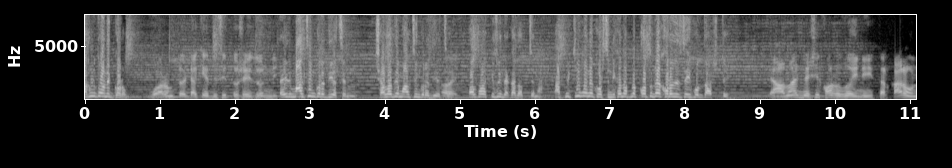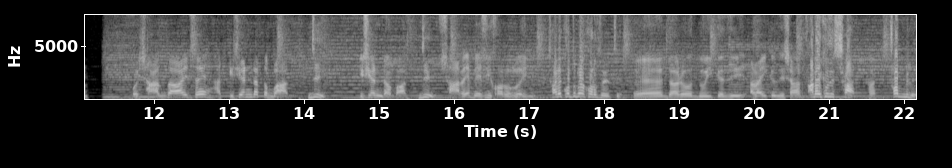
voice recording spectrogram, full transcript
এখন তো অনেক গরম। গরম তো এটাকে দিছি তো সেই জন্যই। এই মালচিং করে দিয়েছেন শালা দিয়ে মালচিং করে দিয়েছেন। হয়। ফল ছাড়া কিছুই দেখা যাচ্ছে না। আপনি কি মনে করছেন? এখানে আপনার কত টাকা খরচ হয়েছে এই পর্যন্ত আসতে? আমার বেশি খরচ হয়নি তার কারণ ওই সার দেওয়া হয়েছে আর কিচেনটা তো বাদ। জি। কিচেনটা বাদ। জি। সারে বেশি খরচ হয়নি। সাড়ে কত টাকা খরচ হয়েছে? ধরো দুই কেজি আড়াই কেজি সার। আড়াই কেজি সার? সব মিলে?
